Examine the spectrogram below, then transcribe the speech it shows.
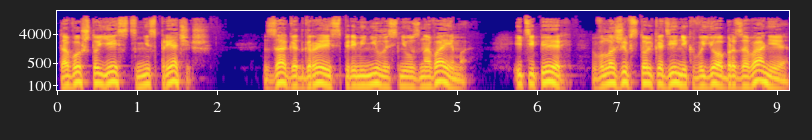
Того, что есть, не спрячешь. За год Грейс переменилась неузнаваемо, и теперь, вложив столько денег в ее образование,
